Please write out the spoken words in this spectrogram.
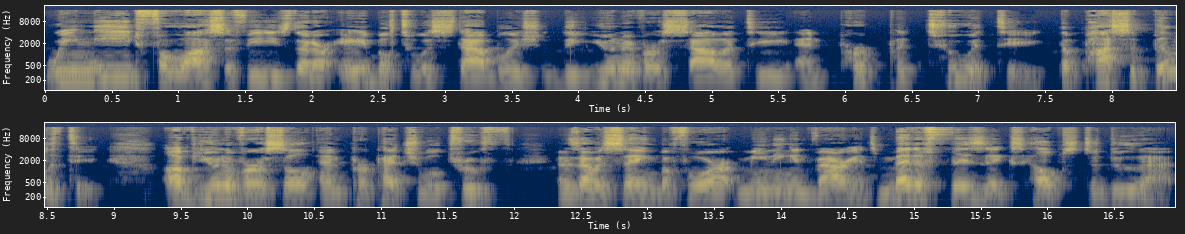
we need philosophies that are able to establish the universality and perpetuity, the possibility of universal and perpetual truth. As I was saying before, meaning invariance. Metaphysics helps to do that.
